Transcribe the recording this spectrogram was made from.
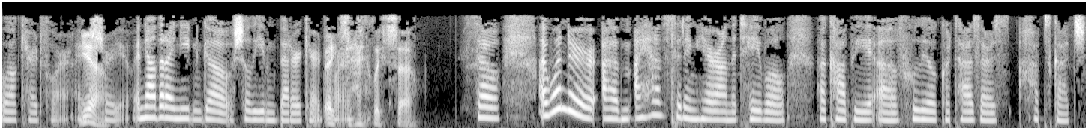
well cared for, I Yeah. assure you. And now that I needn't go, she'll be even better cared for. Exactly so. So I wonder, um, I have sitting here on the table a copy of Julio Cortázar's Hopscotch.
